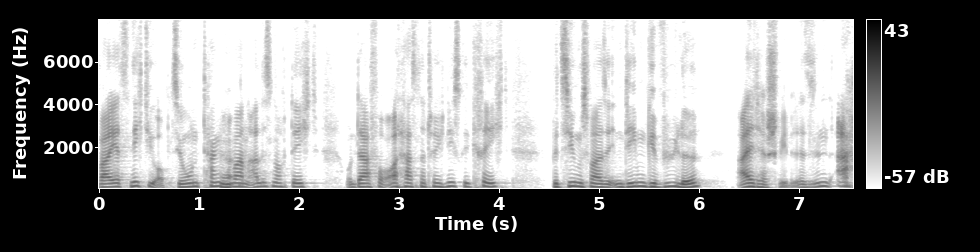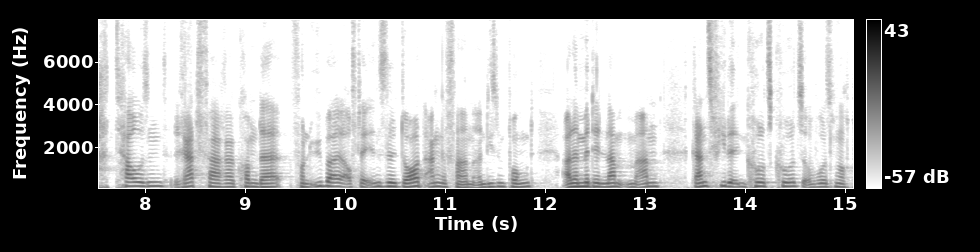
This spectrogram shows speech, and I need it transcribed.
war jetzt nicht die Option. Tanken Ja. waren alles noch dicht und da vor Ort hast du natürlich nichts gekriegt. Beziehungsweise in dem Gewühle, alter Schwede, es sind 8000 Radfahrer, kommen da von überall auf der Insel dort angefahren, an diesem Punkt, alle mit den Lampen an, ganz viele in kurz, kurz, obwohl es noch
